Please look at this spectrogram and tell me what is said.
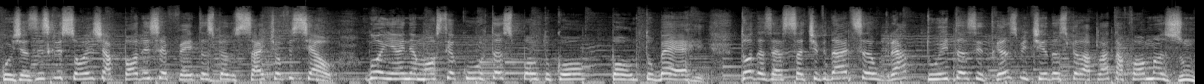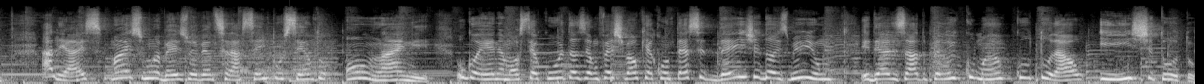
cujas inscrições já podem ser feitas pelo site oficial goianiamostracurtas.com.br Todas essas atividades serão gratuitas e transmitidas pela plataforma Zoom. Aliás, mais uma vez o evento será 100% online. O Goiânia Mostra Curtas é um festival que acontece desde 2001, idealizado pelo Icumã Cultural e Instituto.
